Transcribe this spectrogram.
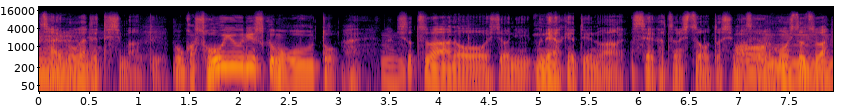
細胞が出てしまうという。そうかそういうリスクも負うと。はい。一つはあの非常に胸焼けというのは生活の質を落としますけどもう一つはや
